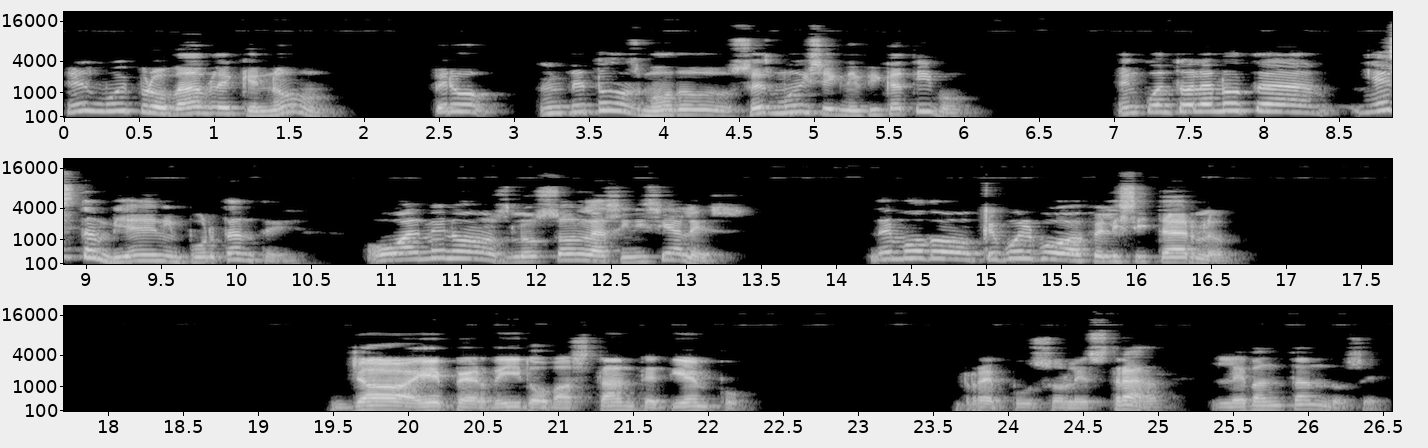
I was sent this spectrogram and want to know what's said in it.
Es muy probable que no, pero de todos modos es muy significativo. En cuanto a la nota, es también importante o al menos lo son las iniciales. De modo que vuelvo a felicitarlo. Ya he perdido bastante tiempo, repuso Lestrade, levantándose.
